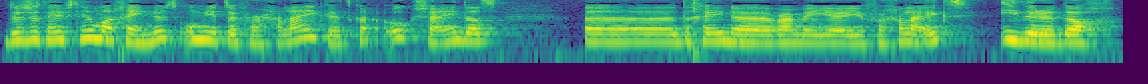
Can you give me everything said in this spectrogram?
Dus het heeft helemaal geen nut om je te vergelijken. Het kan ook zijn dat uh, degene waarmee je je vergelijkt iedere dag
